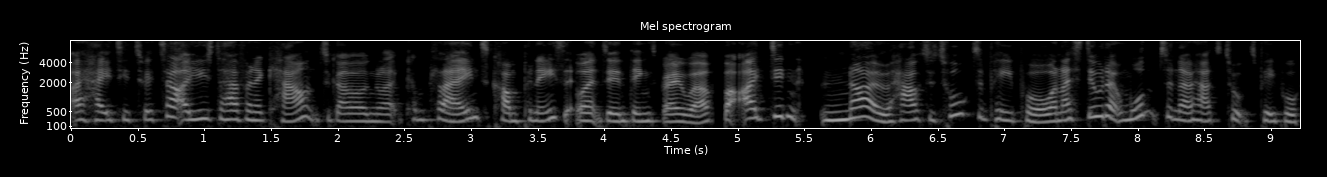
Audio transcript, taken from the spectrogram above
I hated twitter. I used to have an account to go and like complain to companies that weren't doing things very well but i didn't know how to talk to people and i still don't want to know how to talk to people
